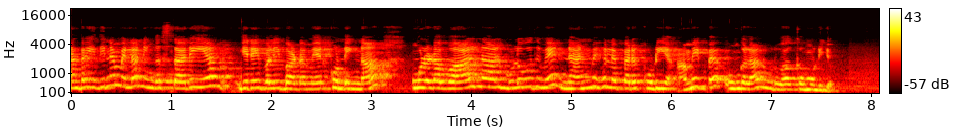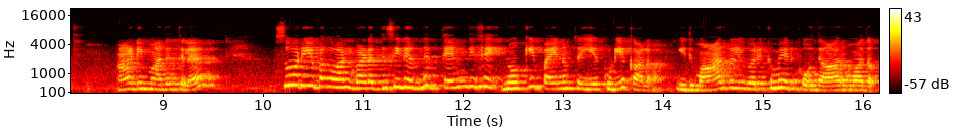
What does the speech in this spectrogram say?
அன்றைய தினமெல்லாம் நீங்கள் சரியாக இறை வழிபாடை மேற்கொண்டீங்கன்னா உங்களோட வாழ்நாள் முழுவதுமே நன்மைகளை பெறக்கூடிய அமைப்பை உங்களால் உருவாக்க முடியும். ஆடி மாதத்தில் சூரிய பகவான் வட திசையிலிருந்து தென் திசை நோக்கி பயணம் செய்யக்கூடிய காலம். இது மார்கழி வரைக்குமே இருக்கும் இந்த ஆறு மாதம்.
